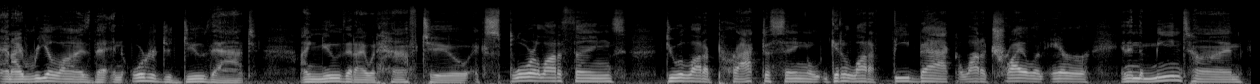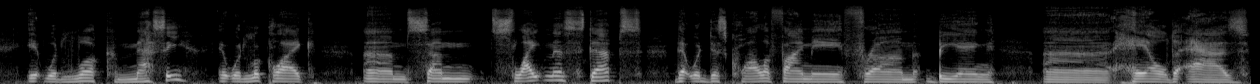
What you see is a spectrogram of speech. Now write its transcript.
And I realized that in order to do that, I knew that I would have to explore a lot of things, do a lot of practicing, get a lot of feedback, a lot of trial and error. And in the meantime, it would look messy. It would look like um, some slight missteps that would disqualify me from being uh, hailed as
